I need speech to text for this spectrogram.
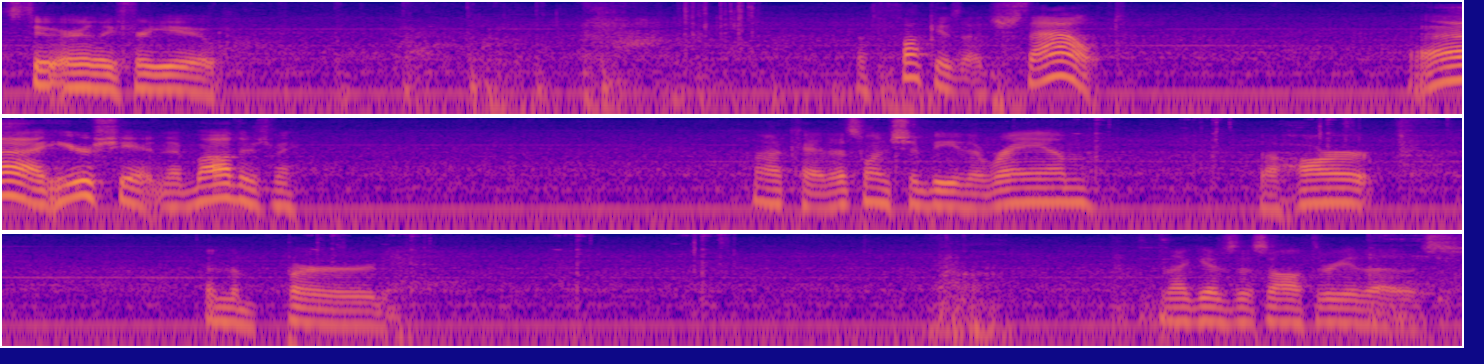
It's too early for you. The fuck is that sound? Ah, I hear shit and it bothers me. Okay, this one should be the ram, the harp, and the bird. And that gives us all three of those.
